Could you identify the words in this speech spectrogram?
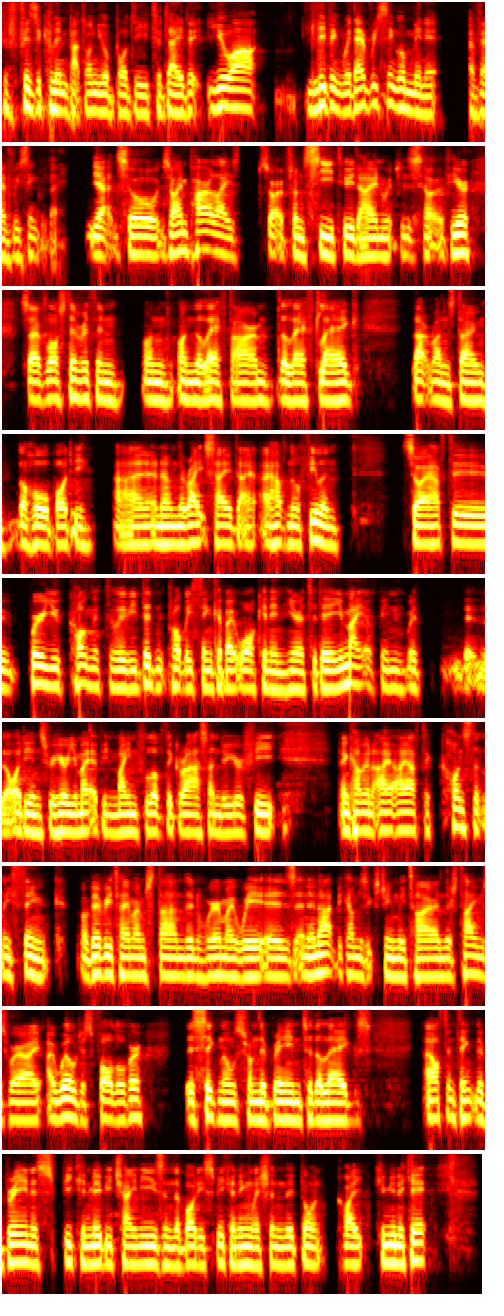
the physical impact on your body today that you are living with every single minute of every single day? Yeah, so so I'm paralyzed sort of from C2 down, which is sort of here. So I've lost everything on on the left arm, the left leg, that runs down the whole body, and, and on the right side I, I have no feeling. So I have to where you cognitively didn't probably think about walking in here today. You might have been with the, the audience were here. You might have been mindful of the grass under your feet and coming. I, I have to constantly think of every time I'm standing where my weight is, and then that becomes extremely tiring. There's times where I, I will just fall over. The signals from the brain to the legs. I often think the brain is speaking maybe Chinese and the body's speaking English, and they don't quite communicate.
